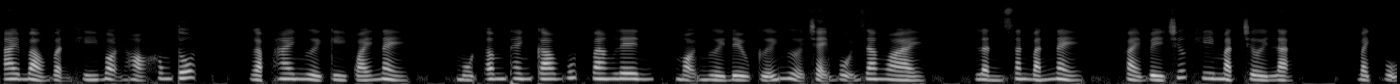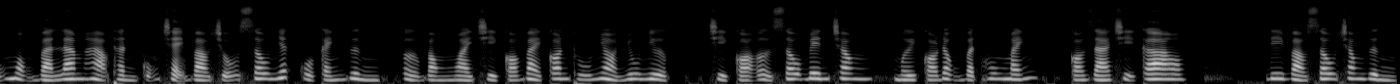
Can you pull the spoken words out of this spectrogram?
ai bảo vận khí bọn họ không tốt. Gặp hai người kỳ quái này, một âm thanh cao vút vang lên, mọi người đều cưỡi ngựa chạy vội ra ngoài. Lần săn bắn này, phải về trước khi mặt trời lặn. Bạch Vũ Mộng và Lam Hạo Thần cũng chạy vào chỗ sâu nhất của cánh rừng, ở vòng ngoài chỉ có vài con thú nhỏ nhu nhược, chỉ có ở sâu bên trong mới có động vật hung mãnh, có giá trị cao. đi vào sâu trong rừng,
